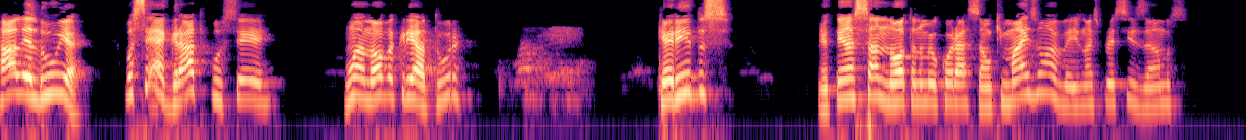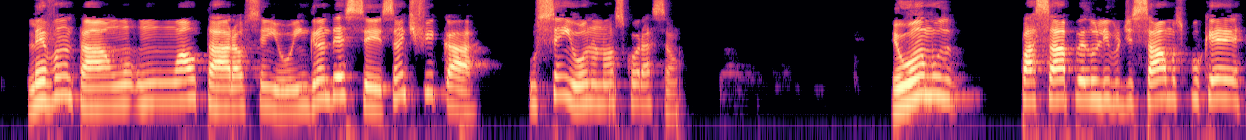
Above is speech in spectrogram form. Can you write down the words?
Aleluia! Você é grato por ser uma nova criatura? Queridos, eu tenho essa nota no meu coração que mais uma vez nós precisamos levantar um, um altar ao Senhor, engrandecer, santificar o Senhor no nosso coração. Eu amo passar pelo livro de Salmos porque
